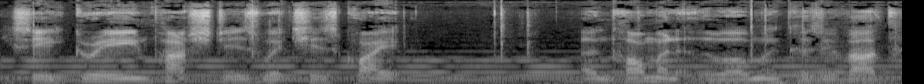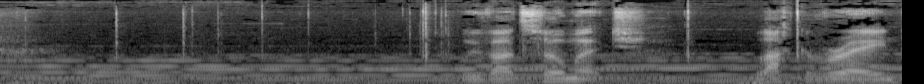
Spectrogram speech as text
You see green pastures, which is quite uncommon at the moment because we've had we've had so much lack of rain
